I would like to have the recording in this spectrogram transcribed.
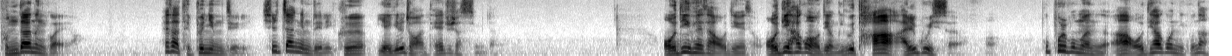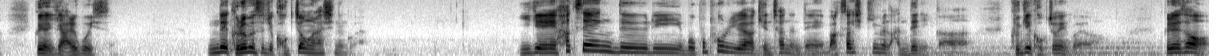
본다는 거예요. 회사 대표님들이 실장님들이 그 얘기를 저한테 해주셨습니다. 어디 회사 어디 회사 어디 학원 어디 학원 이거 다 알고 있어요. 어. 포폴 보면 아 어디 학원이구나 그냥 이게 알고 있어. 근데 그러면서 이제 걱정을 하시는 거야. 이게 학생들이 뭐 포폴이야 괜찮은데 막상 시키면 안 되니까 그게 걱정인 거예요. 그래서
